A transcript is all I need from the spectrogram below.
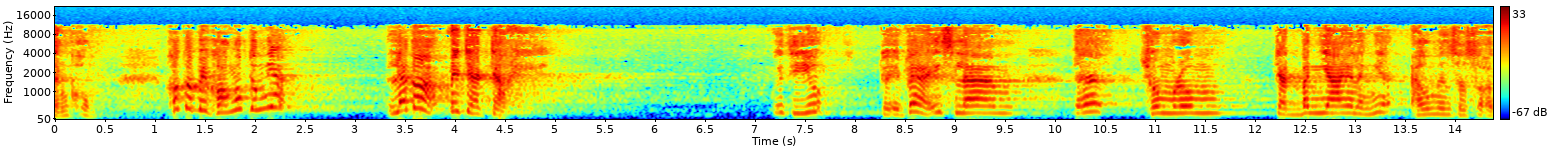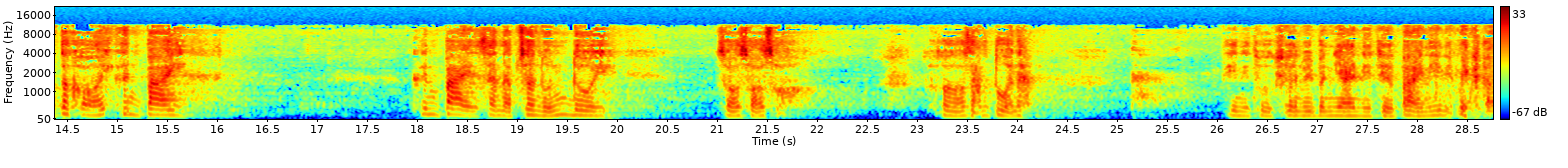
สังคมเขาก็ไปของงบตรงเนี้ยแล้วก็ไปแจกจ่าย วิทยุเผยแพร่อิสลามนะชมรมจัดบรรยายอะไรเงี้ย เอาเงินสสตะขอให้ขึ้นไป ขึ้นไปสนับสนุนโดย สสสสสสามตัวนะที่นี่ถูกเชิญไปบรรยายนี่เจอป้ายนี้นี่ไม่เข้า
